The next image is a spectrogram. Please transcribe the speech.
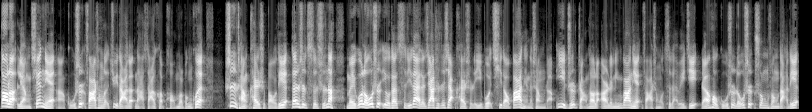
到了两千年啊，股市发生了巨大的纳斯达克泡沫崩溃。市场开始暴跌，但是此时呢，美国楼市又在次级贷的加持之下，开始了一波七到八年的上涨，一直涨到了二零零八年发生了次贷危机，然后股市楼市双双大跌，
